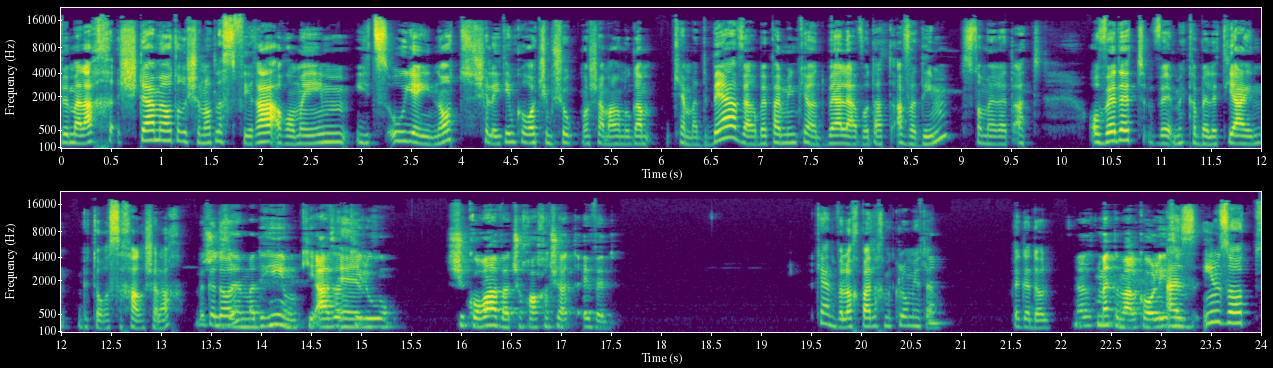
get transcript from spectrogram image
במהלך שתי המאות הראשונות לספירה, הרומאים ייצאו יינות, שלעיתים קרובות שימשו, כמו שאמרנו, גם כמטבע, והרבה פעמים כמטבע לעבודת עבדים. זאת אומרת, את עובדת ומקבלת יין בתור השכר שלך, בגדול. שזה מדהים, כי אז את אה, כאילו שיכורה ואת שוכחת שאת עבד. כן, ולא אכפת לך מכלום יותר. כן. בגדול. ואז את מתה מאלכוהוליזם. אז עם זאת,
